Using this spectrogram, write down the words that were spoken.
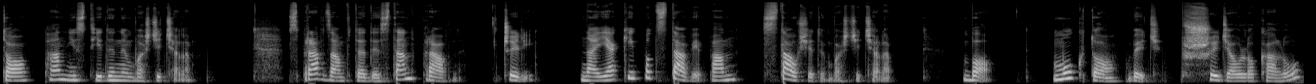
to pan jest jedynym właścicielem. Sprawdzam wtedy stan prawny, czyli na jakiej podstawie pan stał się tym właścicielem, bo mógł to być przydział lokalu,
